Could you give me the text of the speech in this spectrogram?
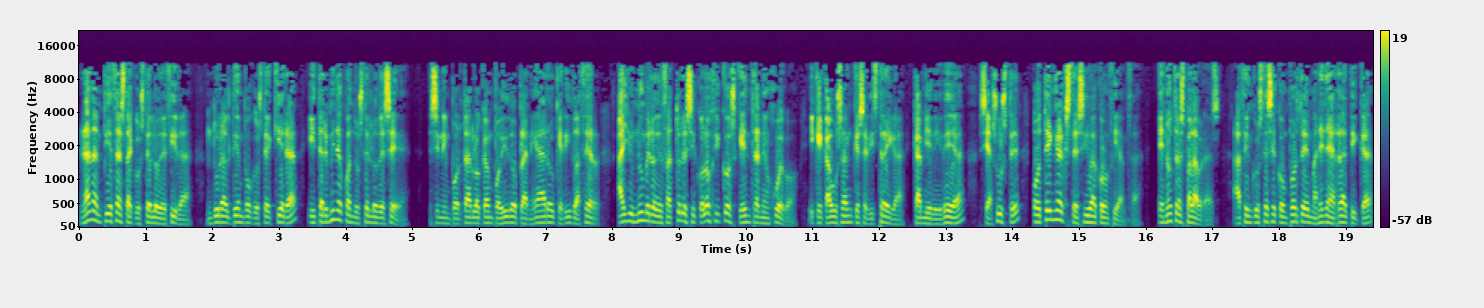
Nada empieza hasta que usted lo decida. Dura el tiempo que usted quiera y termina cuando usted lo desee. Sin importar lo que han podido planear o querido hacer, hay un número de factores psicológicos que entran en juego y que causan que se distraiga, cambie de idea, se asuste o tenga excesiva confianza. En otras palabras, hacen que usted se comporte de manera errática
